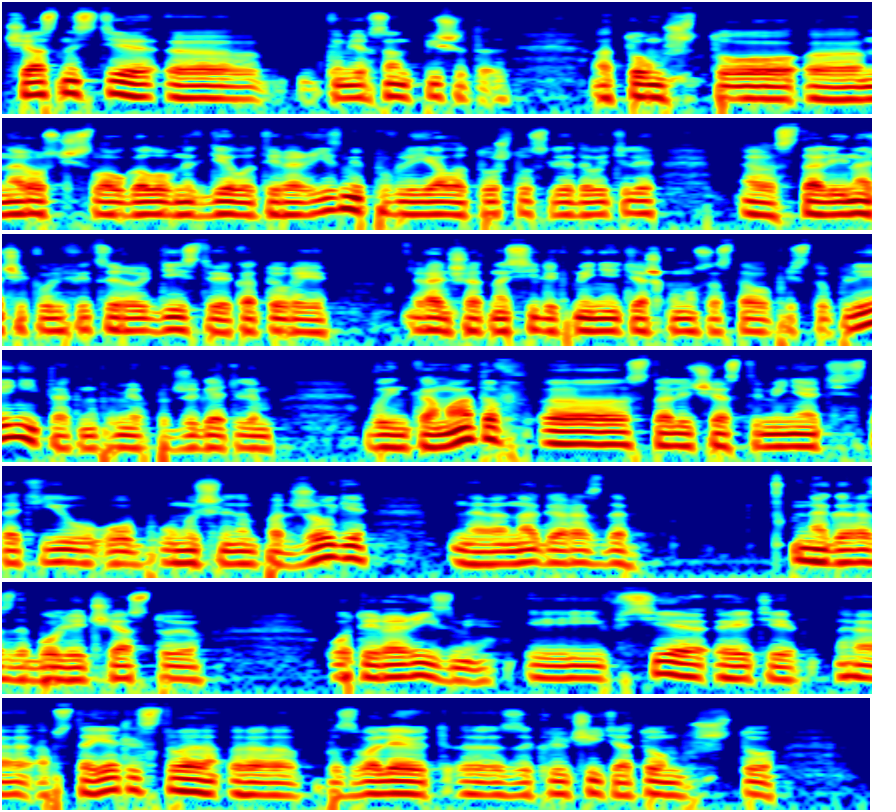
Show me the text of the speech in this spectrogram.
частности, коммерсант пишет о том, что э, на рост числа уголовных дел о терроризме повлияло то, что следователи э, стали иначе квалифицировать действия, которые раньше относили к менее тяжкому составу преступлений. Так, например, поджигателям военкоматов э, стали часто менять статью об умышленном поджоге э, на, гораздо, на гораздо более частую о терроризме. И все эти э, обстоятельства э, позволяют э, заключить о том, что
